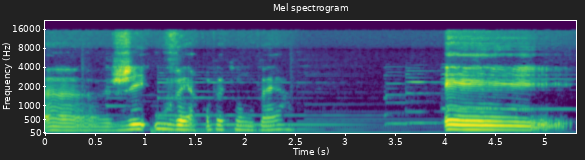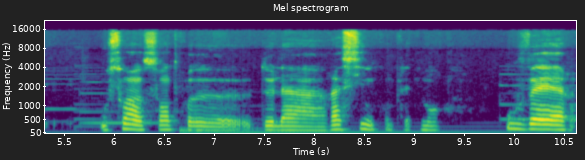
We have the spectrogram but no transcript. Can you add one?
euh, G ouvert, complètement ouvert, et ou soit un centre euh, de la racine complètement ouvert,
